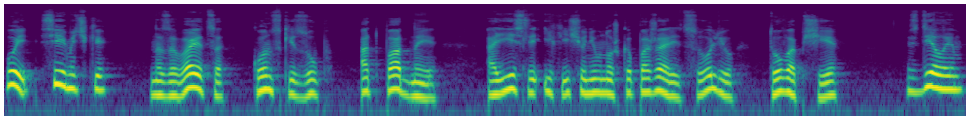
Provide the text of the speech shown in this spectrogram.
Ой, семечки. Называется конский зуб. Отпадные. А если их еще немножко пожарить солью, то вообще. Сделаем.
